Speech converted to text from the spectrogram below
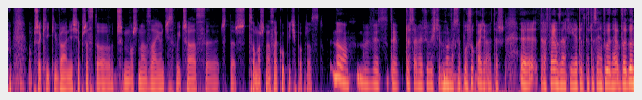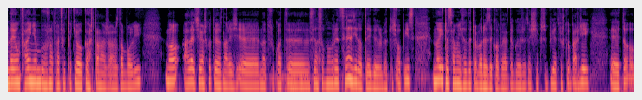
o przeklikiwanie się przez to, czym można zająć swój czas, czy też co można zakupić po prostu. No, więc tutaj czasami oczywiście można sobie poszukać, ale też e, trafiając na jakieś rzeczy, które czasami wygląda, wyglądają fajnie, można trafić takiego kasztana, że aż zaboli. No, ale ciężko też znaleźć e, na przykład e, sensowną recenzję do tej gry lub jakiś opis. No i czasami niestety trzeba ryzykować, dlatego jeżeli coś się przypije troszkę bardziej, e, to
